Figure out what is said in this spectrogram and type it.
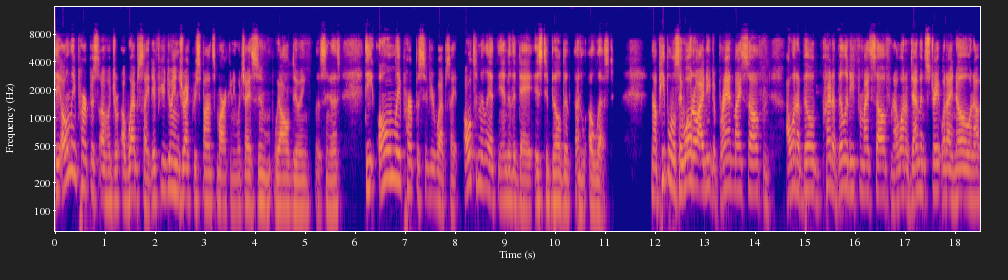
the only purpose of a, a, website, if you're doing direct response marketing, which I assume we all doing listening to this, the only purpose of your website, ultimately at the end of the day, is to build a, a, list. Now, people will say, well, do I need to brand myself and I want to build credibility for myself and I want to demonstrate what I know. And I,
